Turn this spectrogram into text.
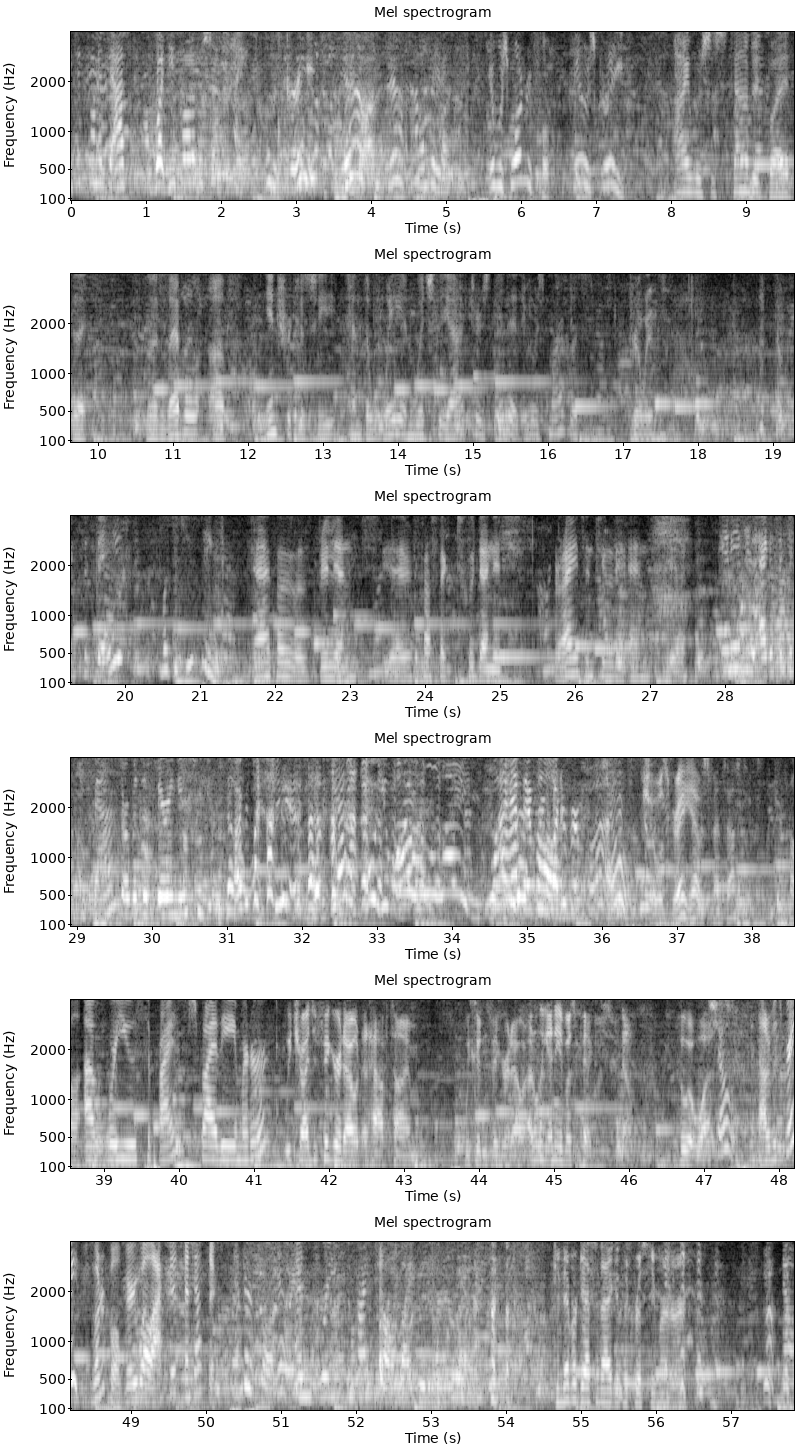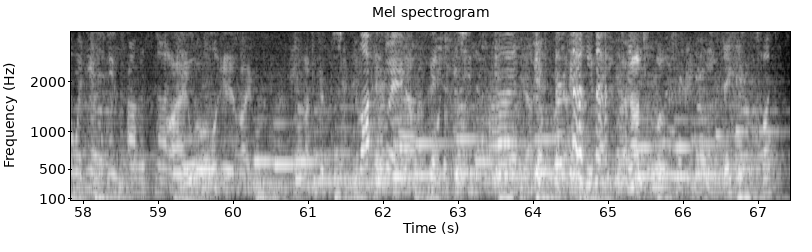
I just wanted to ask what you thought of the show tonight. It was great. Yes. Yeah, fascinating. It was wonderful. It was great. I was astounded by the the level of intricacy and the way in which the actors did it. It was marvelous. Brilliant. That's so nice to say. What did you think? I thought it was brilliant. Yeah, perfect whodunit. Right until the end. Yeah. Any of you Agatha Christie fans, or was this very new to you? I was like, she is. yeah. Oh, you are. I have every one of her books. The show was great. Yeah, it was fantastic. Wonderful. Uh, were you surprised by the murderer? We tried to figure it out at halftime. We couldn't figure it out. I don't think any of us picked no who it was. Show. I thought it was great. It was wonderful. Very well acted. Fantastic. Wonderful. And were you surprised at all by who the murderer was? Can never guess an Agatha Christie murder. now, what do you have to do? Promise not to. I will. I, I'm good with secrets. Lock away. Yeah, Good. And she's like, ah, it's Yeah. good. We're going to keep it. Thank you so Absolutely. much. Thank you. It was fun.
